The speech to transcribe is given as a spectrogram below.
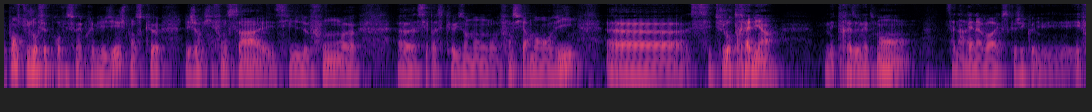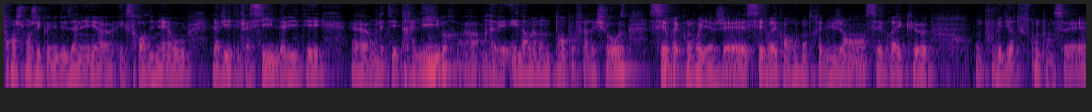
pense toujours que cette profession est privilégiée. Je pense que les gens qui font ça, et s'ils le font, euh, c'est parce qu'ils en ont foncièrement envie. c'est toujours très bien, mais très honnêtement, ça n'a rien à voir avec ce que j'ai connu. Et, franchement, j'ai connu des années euh, extraordinaires où la vie était facile, la vie était, euh, on était très libre, hein, on avait énormément de temps pour faire les choses. C'est vrai qu'on voyageait, c'est vrai qu'on rencontrait des gens, c'est vrai que on pouvait dire tout ce qu'on pensait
